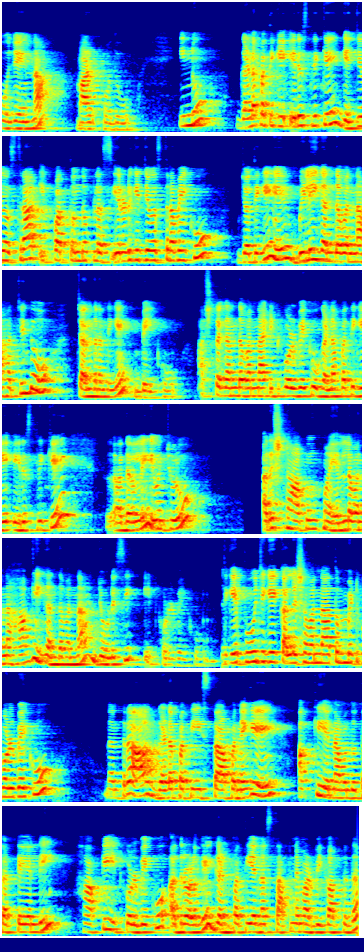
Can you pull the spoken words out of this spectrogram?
ಪೂಜೆಯನ್ನು ಮಾಡ್ಬೋದು. ಇನ್ನು ಗಣಪತಿಗೆ ಇರಿಸಲಿಕ್ಕೆ ಗೆಜ್ಜೆ ವಸ್ತ್ರ ಇಪ್ಪತ್ತೊಂದು ಪ್ಲಸ್ ಎರಡು ಗೆಜ್ಜೆ ವಸ್ತ್ರ ಬೇಕು. ಜೊತೆಗೆ ಬಿಳಿ ಗಂಧವನ್ನು ಹಚ್ಚಿದ್ದು ಚಂದ್ರನಿಗೆ ಬೇಕು. ಅಷ್ಟಗಂಧವನ್ನು ಇಟ್ಕೊಳ್ಬೇಕು ಗಣಪತಿಗೆ ಇರಿಸಲಿಕ್ಕೆ. ಅದರಲ್ಲಿ ಒಂಚೂರು ಅರಿಶಿನ ಕುಂಕುಮ ಎಲ್ಲವನ್ನ ಹಾಕಿ ಗಂಧವನ್ನು ಜೋಡಿಸಿ ಇಟ್ಕೊಳ್ಬೇಕು. ಜೊತೆಗೆ ಪೂಜೆಗೆ ಕಲಶವನ್ನು ತುಂಬಿಟ್ಕೊಳ್ಬೇಕು. ನಂತರ ಗಣಪತಿ ಸ್ಥಾಪನೆಗೆ ಅಕ್ಕಿಯನ್ನು ಒಂದು ತಟ್ಟೆಯಲ್ಲಿ ಹಾಕಿ ಇಟ್ಕೊಳ್ಬೇಕು. ಅದರೊಳಗೆ ಗಣಪತಿಯನ್ನು ಸ್ಥಾಪನೆ ಮಾಡಬೇಕಾಗ್ತದ.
